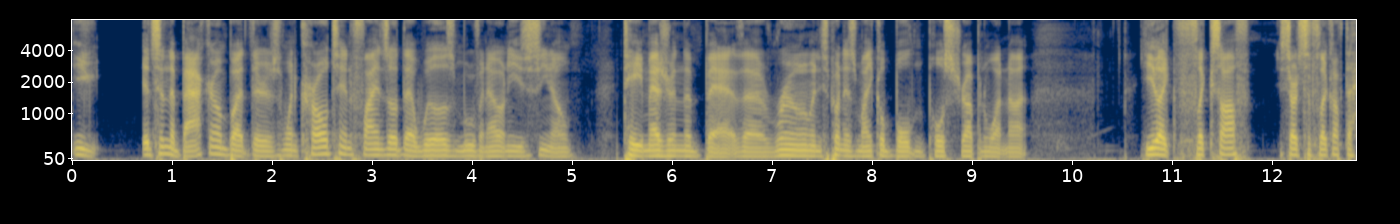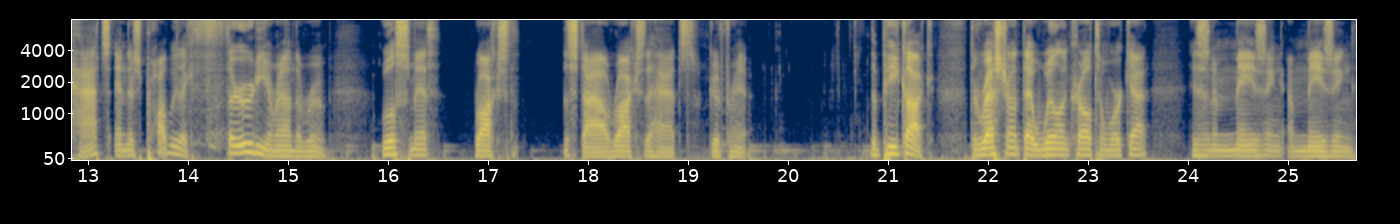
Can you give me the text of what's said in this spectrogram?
You, it's in the background, but there's when Carlton finds out that Will's moving out, and he's you know tape measuring the ba- the room, and he's putting his Michael Bolton poster up and whatnot. He like flicks off, he starts to flick off the hats, and there's probably like 30 around the room. Will Smith, rocks the style, rocks the hats. Good for him. The Peacock, the restaurant that Will and Carlton work at, is an amazing, amazing.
